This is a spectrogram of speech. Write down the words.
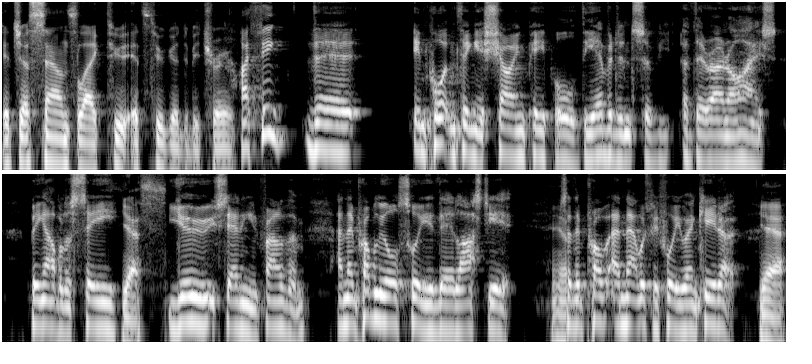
it just sounds like too. It's too good to be true. I think the important thing is showing people the evidence of of their own eyes, being able to see Yes. you standing in front of them, and they probably all saw you there last year. So they probably, and that was before you went keto. Yeah.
